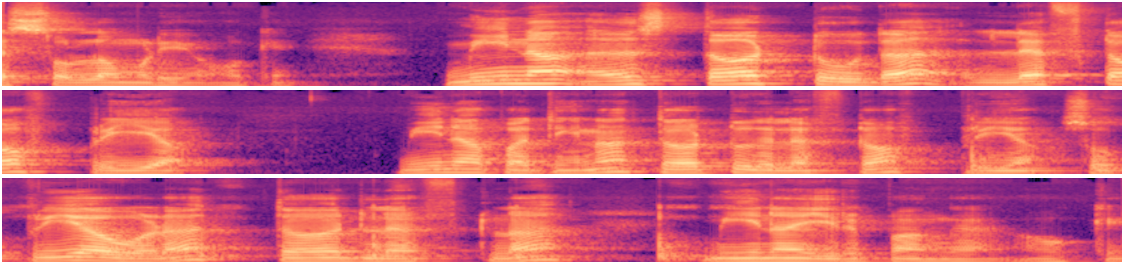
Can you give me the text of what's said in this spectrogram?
எஸ் சொல்ல முடியும். Okay Meena is third to the left of Priya. Meena பார்த்தீங்கன்னா third to the left of Priya. So பிரியாவோட தேர்ட் லெஃப்டில் மீனா இருப்பாங்க. ஓகே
